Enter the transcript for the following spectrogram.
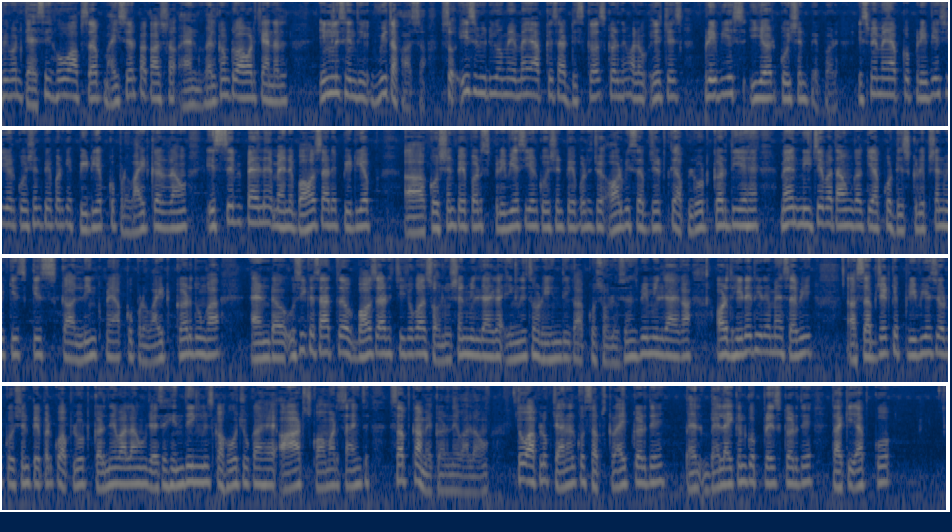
Everyone कैसे हो आप सब? Myself Akasha and welcome to our channel English Hindi with Akasha so इस वीडियो में मैं आपके साथ डिस्कस करने वाला हूँ H S previous year question paper इसमें मैं आपको प्रीवियस ईयर क्वेश्चन पेपर के पीडीएफ को प्रोवाइड कर रहा हूँ। इससे भी पहले मैंने बहुत सारे PDF question papers previous year question paper जो और भी सब्जेक्ट के अपलोड कर दिए हैं। मैं नीचे बताऊँगा कि आपको डिस्क्रिप्शन में किस किस का लिंक मैं आपको प्रोवाइड कर दूँगा। एंड uh, उसी के साथ बहुत सारी चीज़ों का सॉल्यूशन मिल जाएगा। इंग्लिश और हिंदी का आपको सॉल्यूशंस भी मिल जाएगा। और धीरे धीरे मैं सभी सब्जेक्ट के प्रीवियस और क्वेश्चन पेपर को अपलोड करने वाला हूँ। जैसे हिंदी इंग्लिश का हो चुका है। आर्ट्स कॉमर्स साइंस सबका मैं करने वाला हूँ। तो आप लोग चैनल को सब्सक्राइब कर दें। बेल आइकन को प्रेस कर दें ताकि आपको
